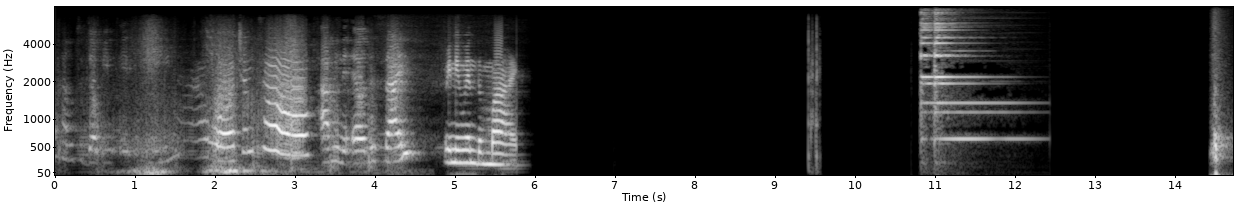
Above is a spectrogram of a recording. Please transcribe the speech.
Welcome to W18. Watch and talk. I'm in the elder side. Renewing the mind.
